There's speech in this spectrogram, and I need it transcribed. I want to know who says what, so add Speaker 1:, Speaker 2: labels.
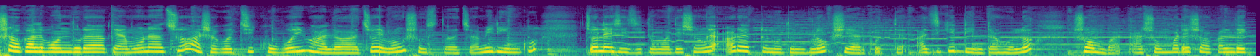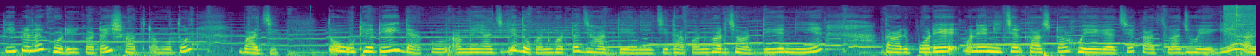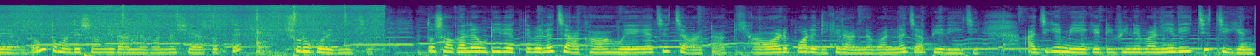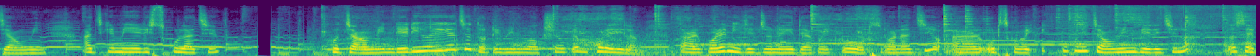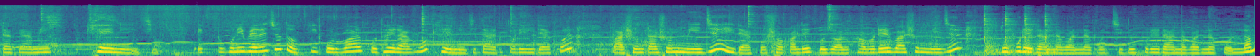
Speaker 1: সকাল বন্ধুরা, কেমন আছো? আশা করছি খুবই ভালো আছো এবং সুস্থ আছো। আমি রিঙ্কু, চলে এসেছি তোমাদের সঙ্গে আরও একটা নতুন ব্লগ শেয়ার করতে। আজকের দিনটা হলো সোমবার, আর সোমবারের সকাল দেখতেই পেলে ঘড়ির কাটাই সাতটা মতন বাজে। তো উঠে উঠেটেই দেখো, আমি আজকে দোকান ঘরটা ঝাঁট দিয়ে নিয়েছি। দোকান ঘর ঝাঁট দিয়ে নিয়ে তারপরে মানে নিচের কাজটা হয়ে গেছে কাজবাজ হয়ে গিয়ে আমি একদম তোমাদের সঙ্গে রান্না বান্না শেয়ার করতে শুরু করে দিয়েছি। তো সকালে উঠি দেখতে পেলে চা খাওয়া হয়ে গেছে। চাটা খাওয়ার পর এদিকে রান্না বান্না চাপিয়ে দিয়েছি। আজকে মেয়েকে টিফিনে বানিয়ে দিয়েছি চিকেন চাউমিন। আজকে মেয়ের স্কুল আছে। ও চাউমিন রেডি হয়ে গেছে তো টিফিন বক্সে ওকে ভরে দিলাম। তারপরে নিজের জন্য এই দেখো একটু ওটস বানাচ্ছি আর ওটস খাব। একটুখানি চাউমিন বেড়েছিল তো সেটাকে আমি খেয়ে নিয়েছি। একটুখানি বেড়েছে তো, কি করব আর কোথায় রাখব? খেয়ে নিয়েছি। তারপরে এই দেখো বাসন টাসন মেজে, এই দেখো, সকালে জল খাবারের বাসন মেজে দুপুরে রান্না বান্না করছি। দুপুরে রান্না বান্না করলাম।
